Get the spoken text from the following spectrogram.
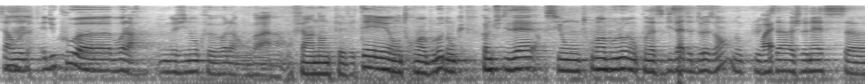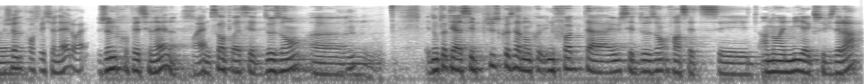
ça roule. Et du coup, euh, voilà, imaginons que voilà, on va, on fait un an de PVT, on trouve un boulot. Donc, comme tu disais, si on trouve un boulot, donc on a ce visa de deux ans, donc le visa jeunesse. Euh, jeune professionnel, ouais. Jeune professionnel. Donc ça, on peut rester deux ans. Euh, mhm. Et donc toi, tu es assez plus que ça. Donc une fois que tu as eu ces deux ans, enfin c'est un an et demi avec ce visa-là,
